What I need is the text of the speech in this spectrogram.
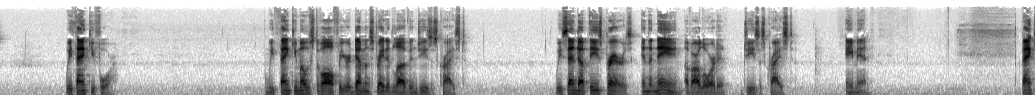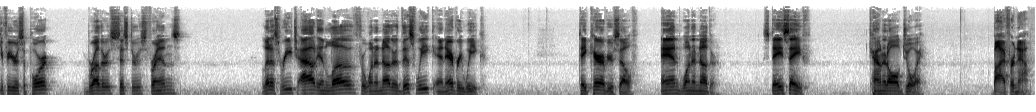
we thank you for. We thank you most of all for your demonstrated love in Jesus Christ we send up these prayers in the name of our Lord Jesus Christ. Amen. Thank you for your support, brothers, sisters, friends. Let us reach out in love for one another this week and every week. Take care of yourself and one another. Stay safe. Count it all joy. Bye for now.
